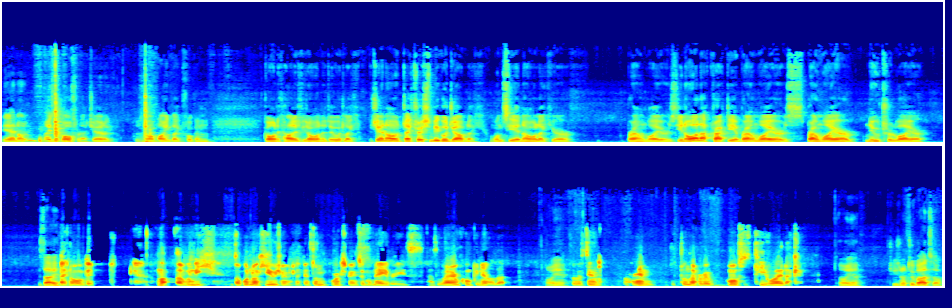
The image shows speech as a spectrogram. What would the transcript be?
yeah. No, you might as well go for that. Yeah, like there's no point like fucking going to college if you don't want to do it. Like, but yeah, no, electrician be a good job. Like once you know like your brown wires, you know all that crack. Do you brown wires, brown wire, neutral wire? Is that it? I know. They, not I wouldn't be. I wouldn't know a huge amount. Like I've done work experience with my neighbour. He's has an alarm company and all that. Oh yeah. So I was doing him. Done that for about most of the TY. Like Oh yeah, geez, not too bad. So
